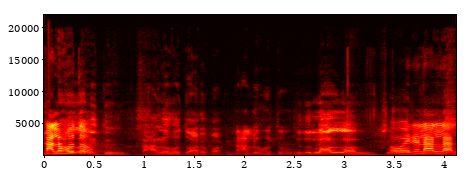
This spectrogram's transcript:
কালো হতো? কালো হতো আরও পাকনা কালো হতো। এ তো লাল লাল। ও এটা লাল লাল।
